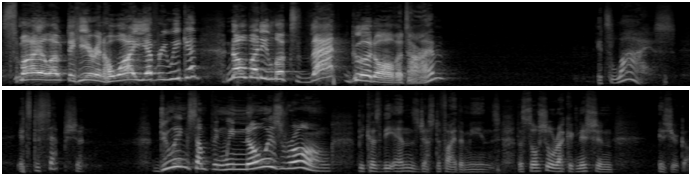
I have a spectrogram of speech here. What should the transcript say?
Smile out to here in Hawaii every weekend. Nobody looks that good all the time. It's lies, it's deception. Doing something we know is wrong because the ends justify the means. The social recognition is your God.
